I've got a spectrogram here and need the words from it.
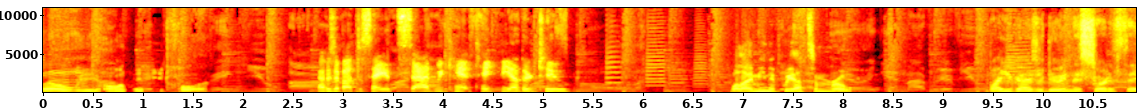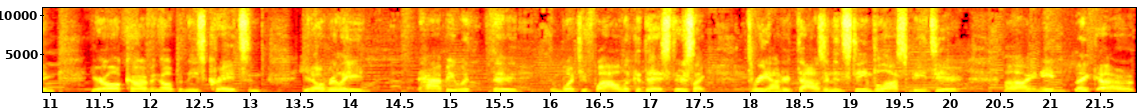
Well, we only need four. I was about to say it's sad we can't take the other two. Well, I mean, if we had some rope, While you guys are doing this sort of thing, you're all carving open these crates and, you know, really happy with the what you've. Wow, look at this. There's like 300,000 in steam velocipedes here. Uh, I need, like, uh,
